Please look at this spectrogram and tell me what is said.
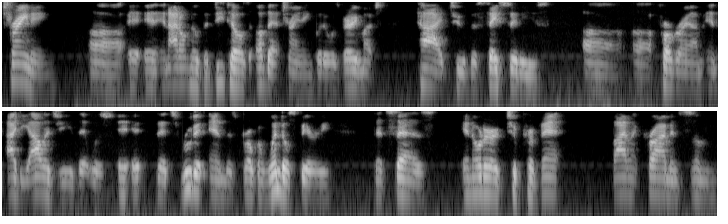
training. Uh, and, and, I don't know the details of that training, but it was very much tied to the Safe Cities uh, uh, program and ideology that was it, it, that's rooted in this broken windows theory that says in order to prevent violent crime and some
